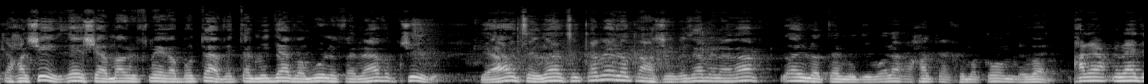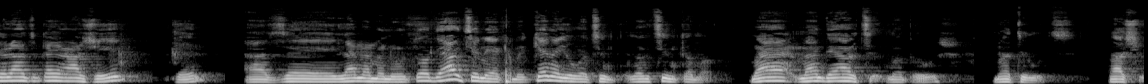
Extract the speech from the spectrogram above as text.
כחשיב. זה שאמר לפני רבותיו ותלמידיו אמרו לפניו הקשיבו. דארצה לא ארצו כמה לא כחשיב. וזה בן ערר לא היו לו תלמידים. הוא הלך אחר כך למקום לבד. חנן חכנה דלא ארצו כחשיב. כן. אז אה, למה מנעו אותו? דארצה מי יקבל, כן היו רוצים, רוצים כמה. מה, מה דארצה? מה פירוש? מה התירוץ? רש"י.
